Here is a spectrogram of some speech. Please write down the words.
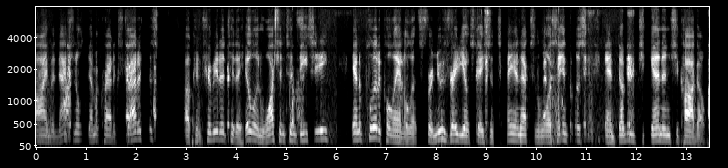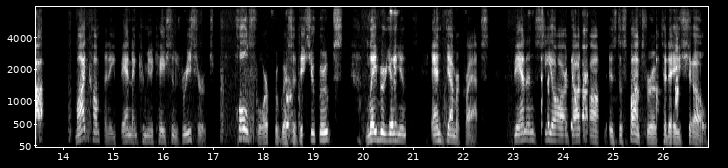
I'm a national Democratic strategist, a contributor to The Hill in Washington, D.C., and a political analyst for news radio stations KNX in Los Angeles and WGN in Chicago. My company, Bannon Communications Research, polls for progressive issue groups, labor unions, and Democrats. BannonCR.com is the sponsor of today's show.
